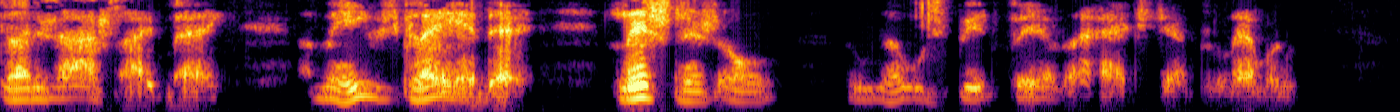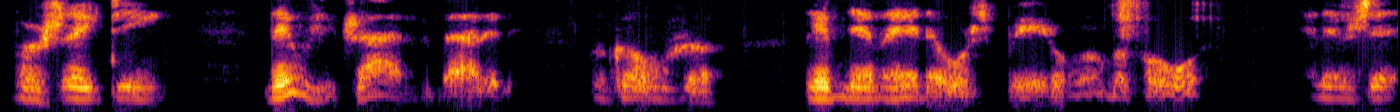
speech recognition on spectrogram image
got his eyesight back. I mean, he was glad that listeners on whom the Holy Spirit fell in Acts chapter 11, verse 18, they was excited about it because uh, they've never had the Holy Spirit on them before. And they said,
